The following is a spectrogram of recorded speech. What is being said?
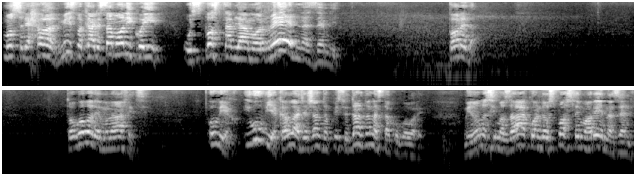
muslihun. Mi smo, kaže, samo oni koji uspostavljamo red na zemlji. Poreda. To govore munafici. Uvijek, i uvijek Allah Đešan to opisuje, dan danas tako govori. Mi donosimo zakon da uspostavimo red na zemlji.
